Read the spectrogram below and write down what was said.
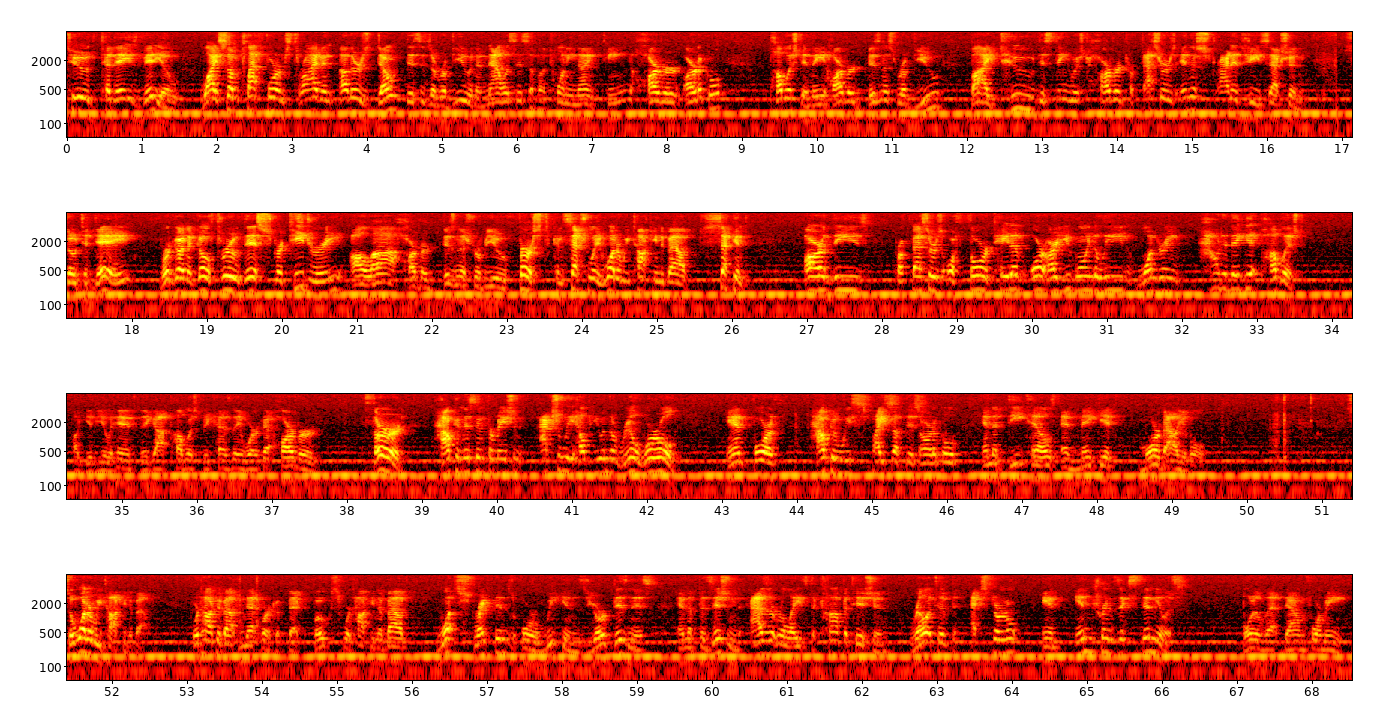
to today's video. Why some platforms thrive and others don't. This is a review and analysis of a 2019 Harvard article published in the Harvard Business Review by two distinguished Harvard professors in the strategy section. So today, we're going to go through this strategery a la Harvard Business Review. First, conceptually, what are we talking about? Second, are these professors authoritative or are you going to leave wondering how did they get published? I'll give you a hint. They got published because they work at Harvard. Third, how can this information actually help you in the real world? And fourth, how can we spice up this article and the details and make it more valuable? So, what are we talking about? We're talking about network effect, folks. We're talking about what strengthens or weakens your business and the position as it relates to competition relative to external and intrinsic stimulus. Boil that down for me.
